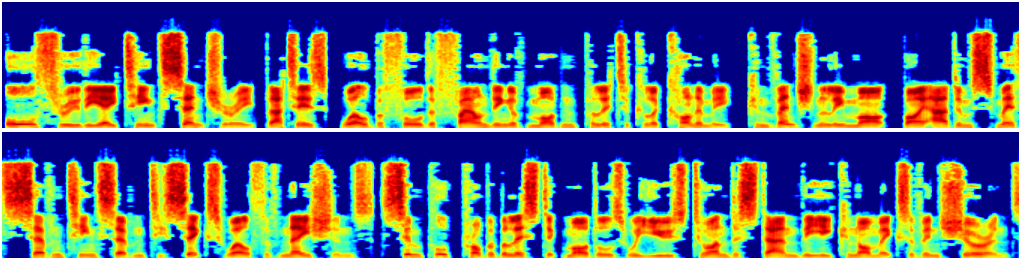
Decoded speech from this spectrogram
All through the 18th century that is, well before the founding of modern political economy, conventionally marked by Adam Smith's 1776 Wealth of Nations simple probabilistic models were used to understand the economics of insurance.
